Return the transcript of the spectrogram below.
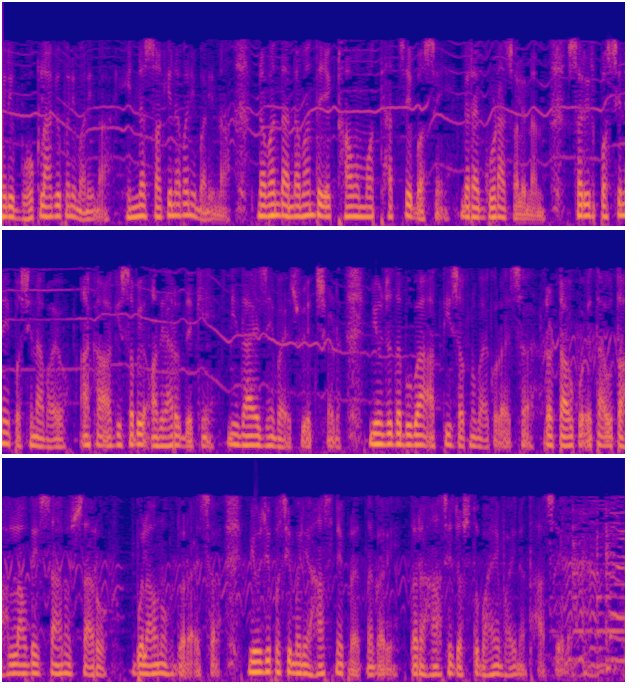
मैले भोक लाग्यो पनि भनिनँ हिँड्न सकिनँ पनि भनिनँ। नभन्दा नभन्दै एक ठाउँमा म थ्याच्चै बसेँ। मेरा गोडा चलेनन्। शरीर पसिनै पसिना भयो। आँखा अघि सबै अँध्यारो देखेँ। निधाए झैँ भएछु एक क्षण। म्युजिँदा बुबा आत्तिसक्नु भएको रहेछ र टाउको यताउता हल्लाउँदै सानो सारो बोलाउनु हुँदो रहेछ। म्युजेपछि मैले हाँस्ने प्रयत्न गरेँ तर हाँसे जस्तो भएँ भएन थाहा छैन।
